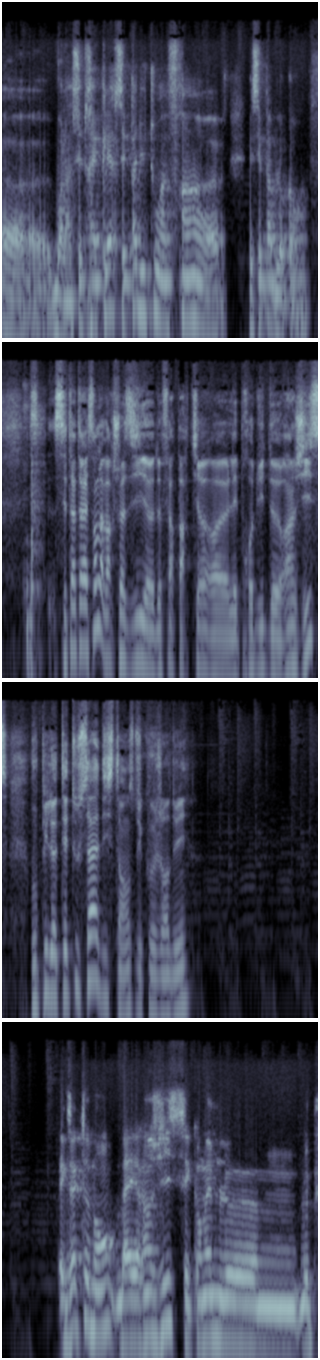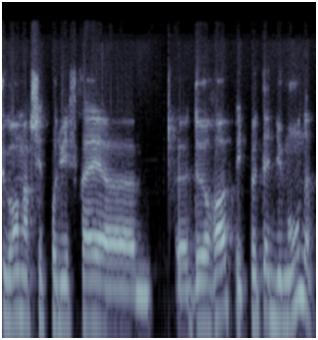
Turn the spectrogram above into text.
Euh, voilà, c'est très clair, c'est pas du tout un frein euh, et c'est pas bloquant. C'est intéressant d'avoir choisi euh, de faire partir les produits de Ringis. Vous pilotez tout ça à distance, du coup, aujourd'hui? Exactement. Bah, Ringis, c'est quand même le, le, plus grand marché de produits frais d'Europe et peut-être du monde.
